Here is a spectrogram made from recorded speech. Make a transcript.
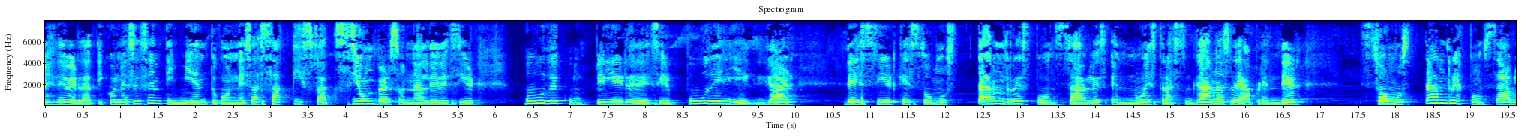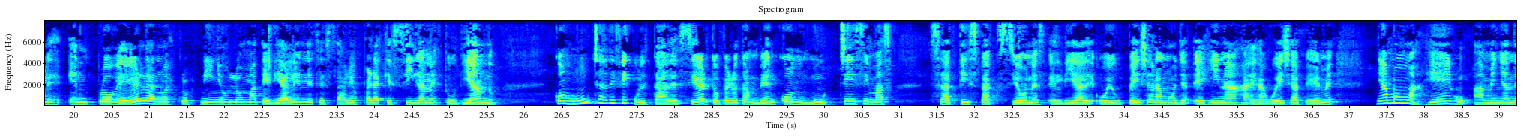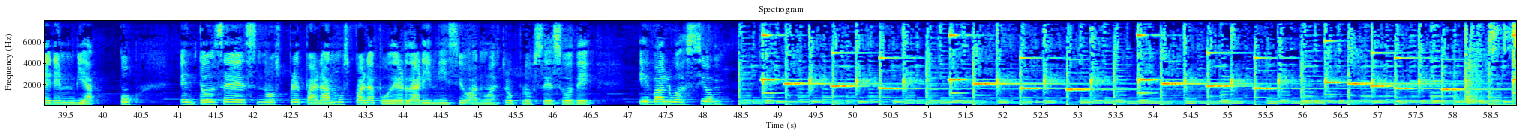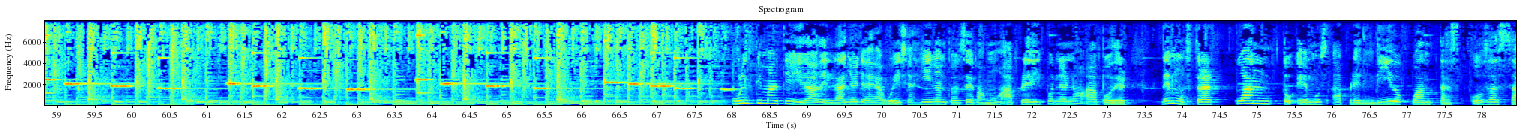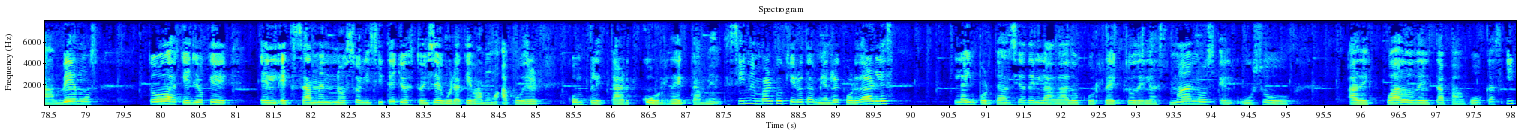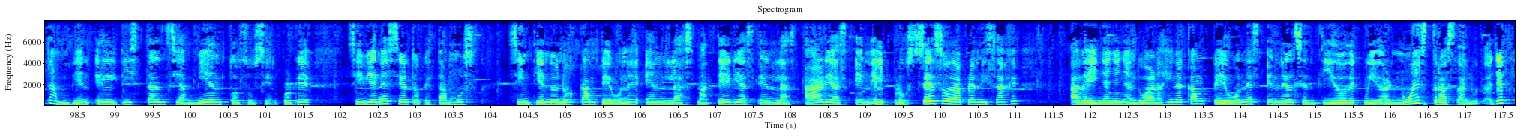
Campeones de verdad y con ese sentimiento, con esa satisfacción personal de decir, pude cumplir, de decir, pude llegar, decir que somos tan responsables en nuestras ganas de aprender, somos tan responsables en proveerle a nuestros niños los materiales necesarios para que sigan estudiando con muchas dificultades, ¿cierto? Pero también con muchísimas satisfacciones el día de hoy. Upecha la moya ejina jaejahuecha pm ñamo. Entonces nos preparamos para poder dar inicio a nuestro proceso de evaluación ya es Agüey Shahina, entonces vamos a predisponernos a poder demostrar cuánto hemos aprendido, cuántas cosas sabemos, todo aquello que el examen nos solicite, yo estoy segura que vamos a poder completar correctamente. Sin embargo, quiero también recordarles la importancia del lavado correcto de las manos, el uso adecuado del tapabocas y también el distanciamiento social, porque si bien es cierto que estamos sintiéndonos campeones en las materias, en las áreas, en el proceso de aprendizaje, Ñañandúana campeones en el sentido de cuidar nuestra salud. Ayer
